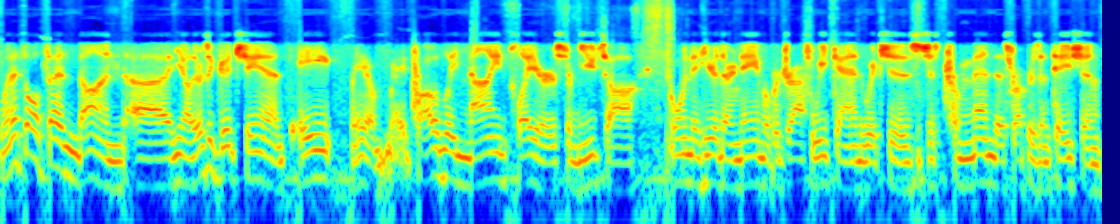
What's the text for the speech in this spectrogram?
when it's all said and done, uh, you know, there's a good chance eight, you know, probably nine players from Utah going to hear their name over draft weekend, which is just tremendous representation.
